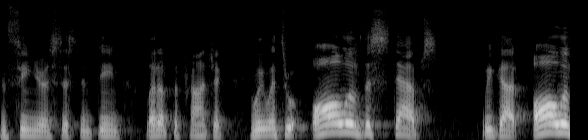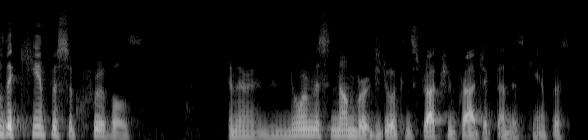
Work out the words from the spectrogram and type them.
and senior assistant dean, led up the project. And we went through all of the steps. We got all of the campus approvals and there are an enormous number to do a construction project on this campus.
